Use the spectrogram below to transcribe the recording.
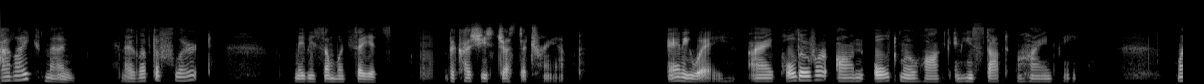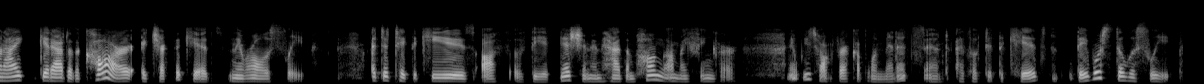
I like men, and I love to flirt. Maybe some would say it's because she's just a tramp. Anyway, I pulled over on Old Mohawk, and he stopped behind me. When I get out of the car, I check the kids, and they were all asleep. I did take the keys off of the ignition and had them hung on my finger. And we talked for a couple of minutes, and I looked at the kids, they were still asleep.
